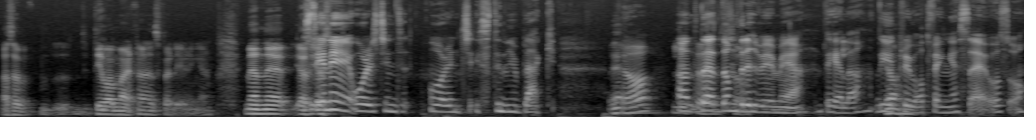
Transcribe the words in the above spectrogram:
Alltså, det var marknadens värderingar. Men, eh, jag, Ser ni Orange, Orange is the new black? Ja, Ja, lite de, de driver ju med det hela. Det är ju Ja. privat fängelse och så.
